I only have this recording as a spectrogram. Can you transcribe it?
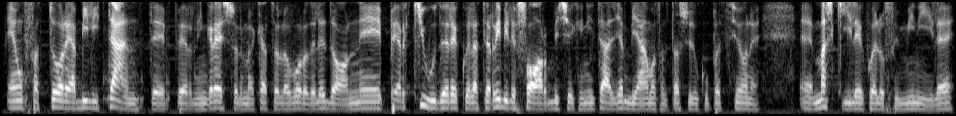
è un fattore abilitante per l'ingresso nel mercato del lavoro delle donne e per chiudere quella terribile forbice che in Italia abbiamo tra il tasso di occupazione eh, maschile e quello femminile,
